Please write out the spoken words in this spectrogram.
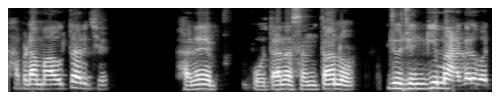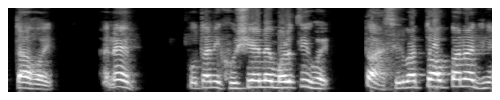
આપણા માવતર છે. અને પોતાના સંતાનો જો જિંદગીમાં આગળ વધતા હોય અને પોતાની ખુશી એને મળતી હોય તો આશીર્વાદ તો આપવાના જ ને.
